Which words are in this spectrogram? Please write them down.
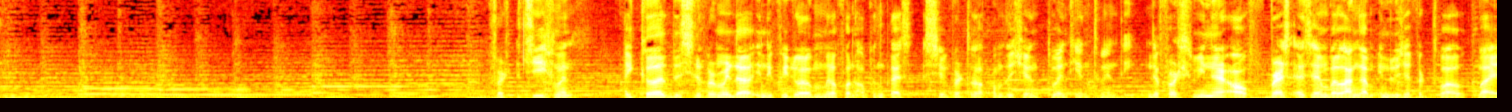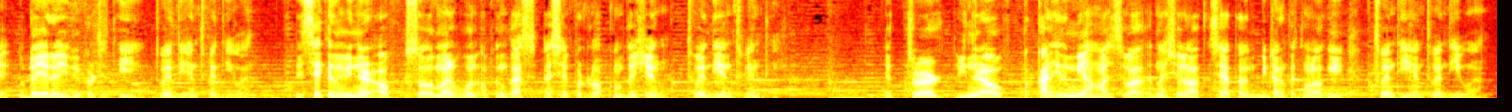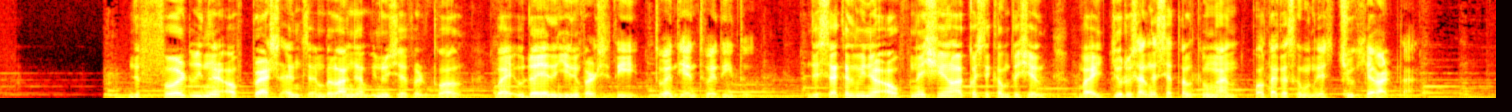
First achievement I got the silver medal individual Melbourne Open Class Silver Virtual Competition 2020. The first winner of Brass Ensemble Langgam Indonesia Virtual by Udayana University 2021. The second winner of Solo Melbourne Open Class Asia Virtual Competition 2020. The third winner of Pekan Ilmiah Mahasiswa Nasional Kesehatan Bidang Teknologi 2021. The third winner of Brass Ensemble Langgam Indonesia Virtual by Udayana University 2022. The second winner of National Acoustic Competition by Jurusan Kesehatan Lingkungan Poltekkes Kemenkes Yogyakarta.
